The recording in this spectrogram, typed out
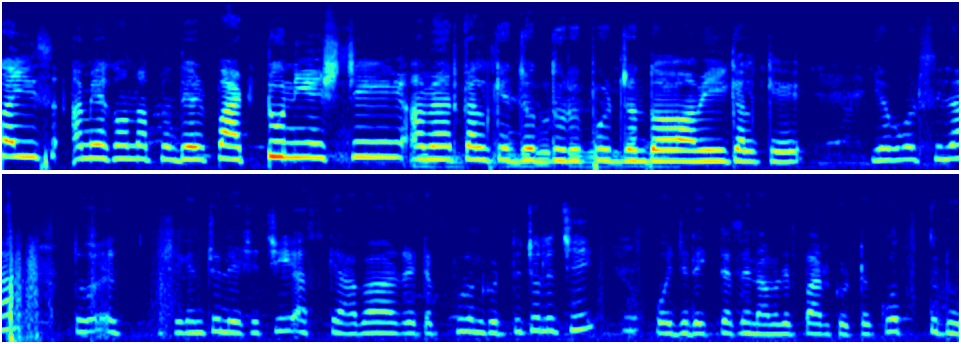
গাইস আমি এখন আপনাদের পার্ট টু নিয়ে এসেছি। আমার কালকে যদ্দূর পর্যন্ত আমি কালকে ইয়ে করছিলাম। তো সেখানে চলে এসেছি। আজকে আবার এটা পূরণ করতে চলেছি। ওই যে দেখতেছেন আমাদের পার্কটা কতটুকু।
